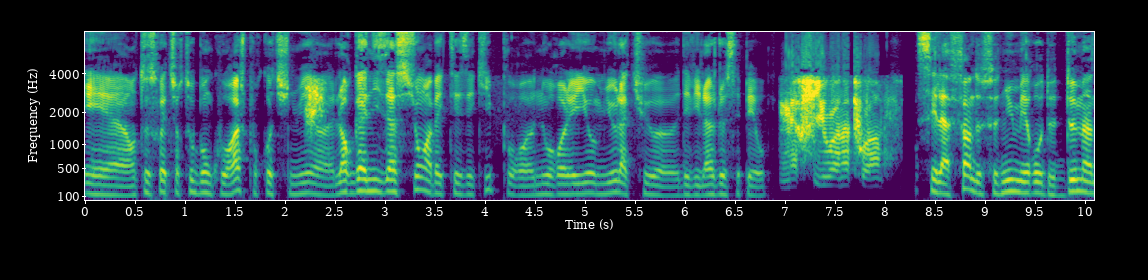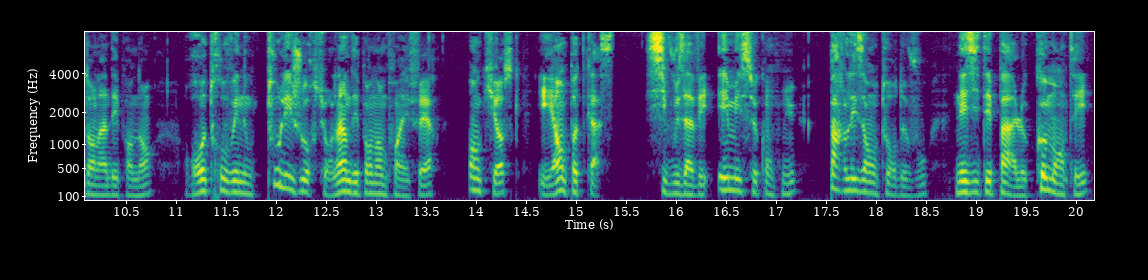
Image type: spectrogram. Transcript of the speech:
et euh, on te souhaite surtout bon courage pour continuer euh, l'organisation avec tes équipes pour euh, nous relayer au mieux l'actu euh, des villages de CPO. Merci Johan, à toi. C'est la fin de ce numéro de Demain dans l'Indépendant. Retrouvez-nous tous les jours sur l'indépendant.fr, en kiosque et en podcast. Si vous avez aimé ce contenu, parlez-en autour de vous, n'hésitez pas à le commenter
